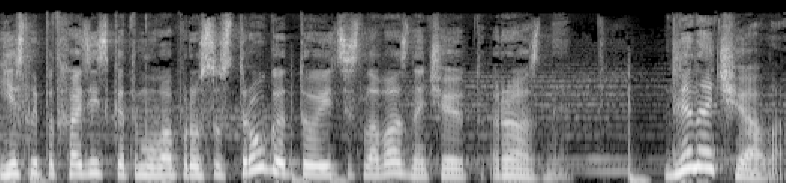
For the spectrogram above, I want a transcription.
Если подходить к этому вопросу строго, то эти слова означают разное. Для начала,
